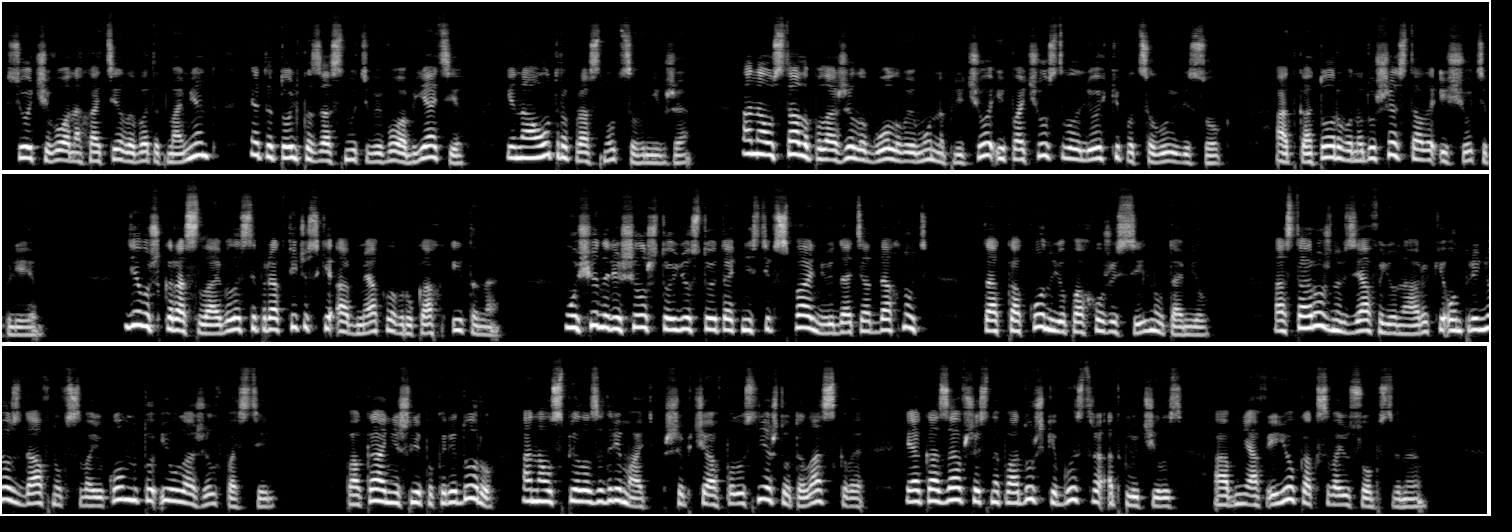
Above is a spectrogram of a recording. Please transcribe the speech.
Все, чего она хотела в этот момент, это только заснуть в его объятиях и наутро проснуться в них же. Она устало положила голову ему на плечо и почувствовала легкий поцелуй в висок, от которого на душе стало еще теплее. Девушка расслабилась и практически обмякла в руках Итана. Мужчина решил, что ее стоит отнести в спальню и дать отдохнуть, так как он ее, похоже, сильно утомил. Осторожно взяв ее на руки, он принес Дафну в свою комнату и уложил в постель. Пока они шли по коридору, она успела задремать, шепча в полусне что-то ласковое, и, оказавшись на подушке, быстро отключилась, обняв ее как свою собственную.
